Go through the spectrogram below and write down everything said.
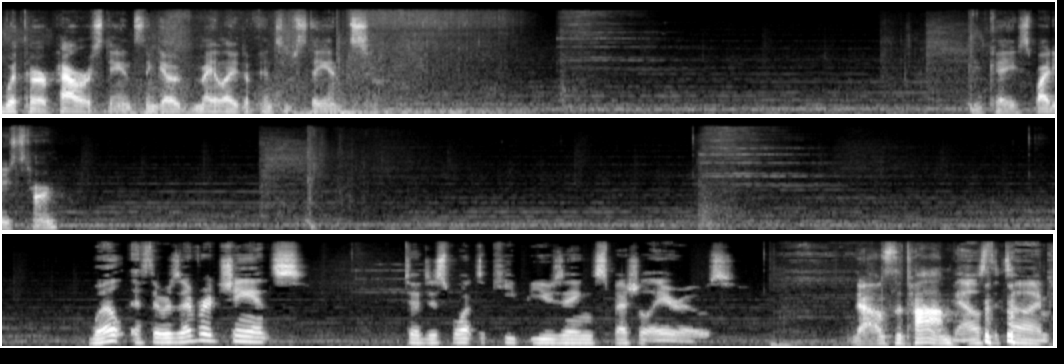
with her power stance and go melee defensive stance. Okay, Spidey's turn. Well, if there was ever a chance to just want to keep using special arrows, Now's the time. now's the time. Do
